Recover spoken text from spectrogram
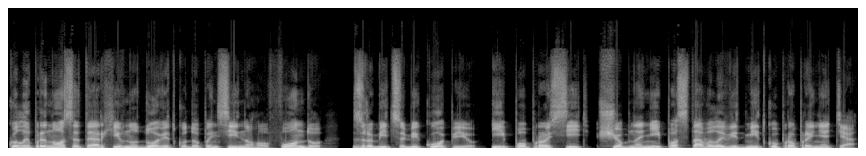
Коли приносите архівну довідку до пенсійного фонду, зробіть собі копію і попросіть, щоб на ній поставили відмітку про прийняття.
